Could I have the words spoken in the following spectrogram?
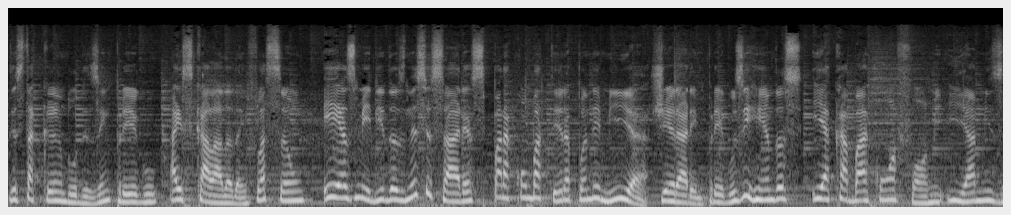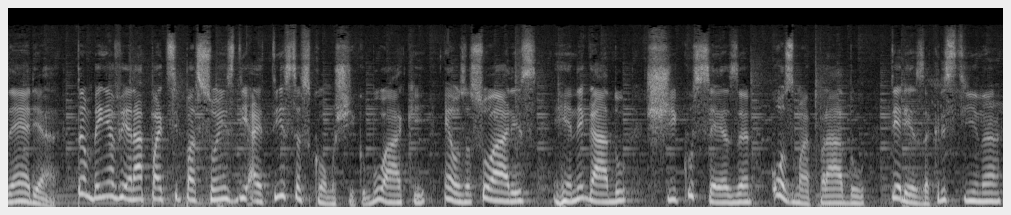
destacando o desemprego, a escalada da inflação e as medidas necessárias para combater a pandemia, gerar empregos e rendas e acabar com a fome e a miséria. Também haverá participações de artistas como Chico Buarque, Elza Soares, Renegado, Chico César, Osmar Prado, Tereza Cristina,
